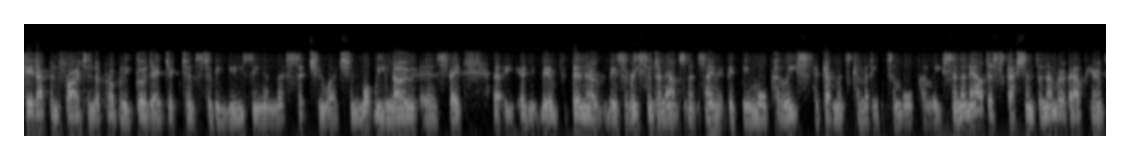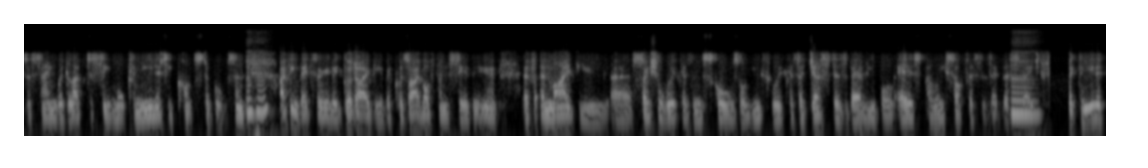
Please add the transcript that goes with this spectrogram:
fed up and frightened are probably good adjectives to be using in this situation. What we know is that uh, been a, there's a recent announcement saying that there'd be more police. The government's committing to more police. And in our discussions, a number of our parents are saying we'd love to see more community constables. And mm-hmm. I think that's a really good idea because I've often said that, you know, if, in my view, uh, social workers in schools or youth workers are just as valuable as police officers at this mm. stage. But community,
